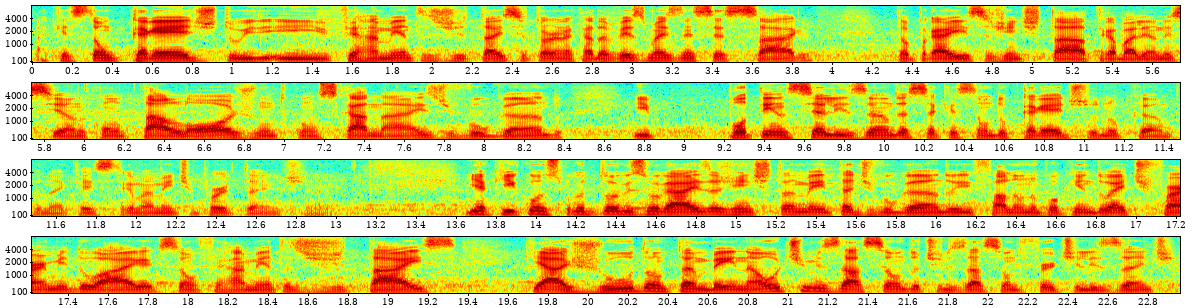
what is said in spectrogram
a questão crédito e, e ferramentas digitais se torna cada vez mais necessário. Então, para isso, a gente está trabalhando esse ano com o Taló, junto com os canais, divulgando e potencializando essa questão do crédito no campo, né, que é extremamente importante. Né. E aqui com os produtores rurais a gente também está divulgando e falando um pouquinho do Et Farm e do AIA, que são ferramentas digitais que ajudam também na otimização da utilização do fertilizante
